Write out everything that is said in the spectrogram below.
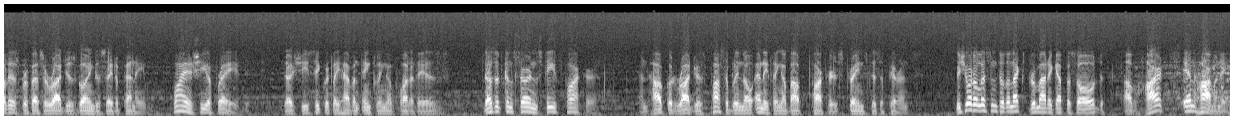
What is Professor Rogers going to say to Penny? Why is she afraid? Does she secretly have an inkling of what it is? Does it concern Steve Parker? And how could Rogers possibly know anything about Parker's strange disappearance? Be sure to listen to the next dramatic episode of Hearts in Harmony.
